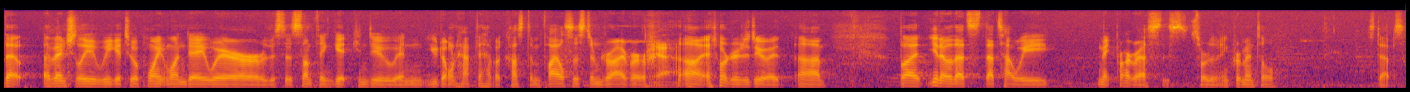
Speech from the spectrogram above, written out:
that eventually we get to a point one day where this is something Git can do and you don't have to have a custom file system driver Yeah. uh, in order to do it. Um, but you know that's that's how we make progress. This sort of incremental steps.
